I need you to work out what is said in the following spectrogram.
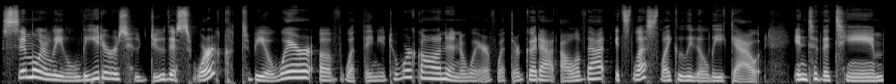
Similarly, leaders who do this work to be aware of what they need to work on and aware of what they're good at, all of that, it's less likely to leak out into the team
